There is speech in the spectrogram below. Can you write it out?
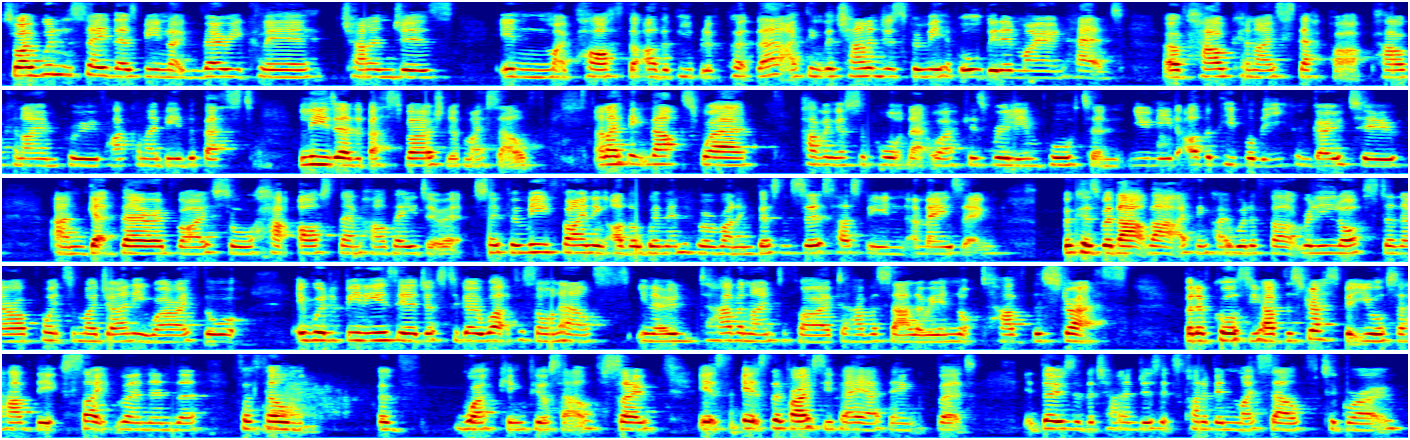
So I wouldn't say there's been like very clear challenges in my path that other people have put there. I think the challenges for me have all been in my own head of how can I step up? How can I improve? How can I be the best leader, the best version of myself. And I think that's where having a support network is really important. You need other people that you can go to and get their advice or ha- ask them how they do it. So for me, finding other women who are running businesses has been amazing. because without that, I think I would have felt really lost. And there are points of my journey where I thought it would have been easier just to go work for someone else, you know, to have a nine to five, to have a salary and not to have the stress. But of course, you have the stress, but you also have the excitement and the fulfillment of working for yourself. So it's it's the price you pay, I think. But those are the challenges. It's kind of in myself to grow.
